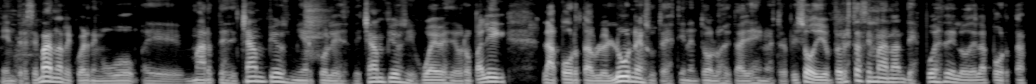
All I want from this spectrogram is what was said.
entre semanas. Recuerden, hubo eh, martes de Champions, miércoles de Champions y jueves de Europa League. La Porta habló el lunes, ustedes tienen todos los detalles en nuestro episodio. Pero esta semana, después de lo de la Porta,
